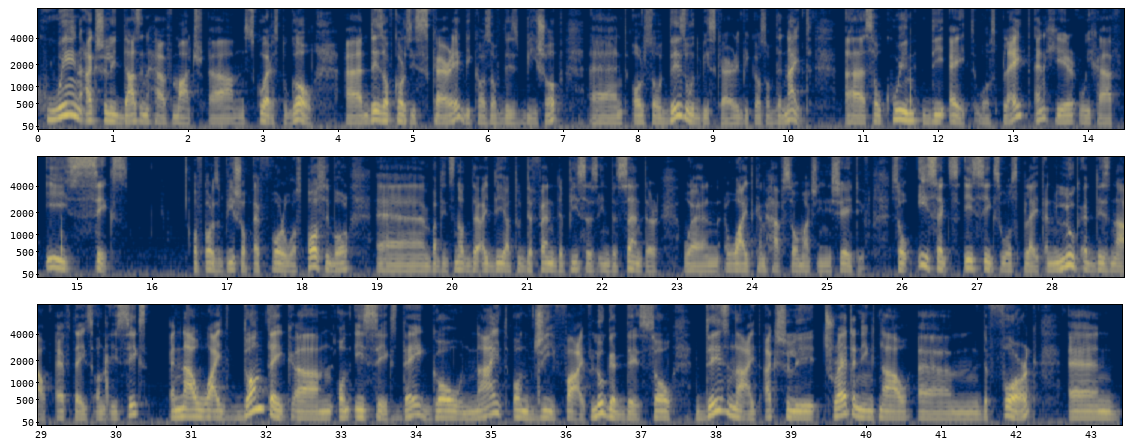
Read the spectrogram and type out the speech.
queen actually doesn't have much um, squares to go uh, this of course is scary because of this bishop and also this would be scary because of the knight. Uh, so queen d8 was played and here we have e6. Of course bishop f4 was possible um, but it's not the idea to defend the pieces in the center when white can have so much initiative. So e6, e6 was played and look at this now f takes on e6 and now white don't take um, on e6, they go knight on g5. Look at this. So this knight actually threatening now um, the fork and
